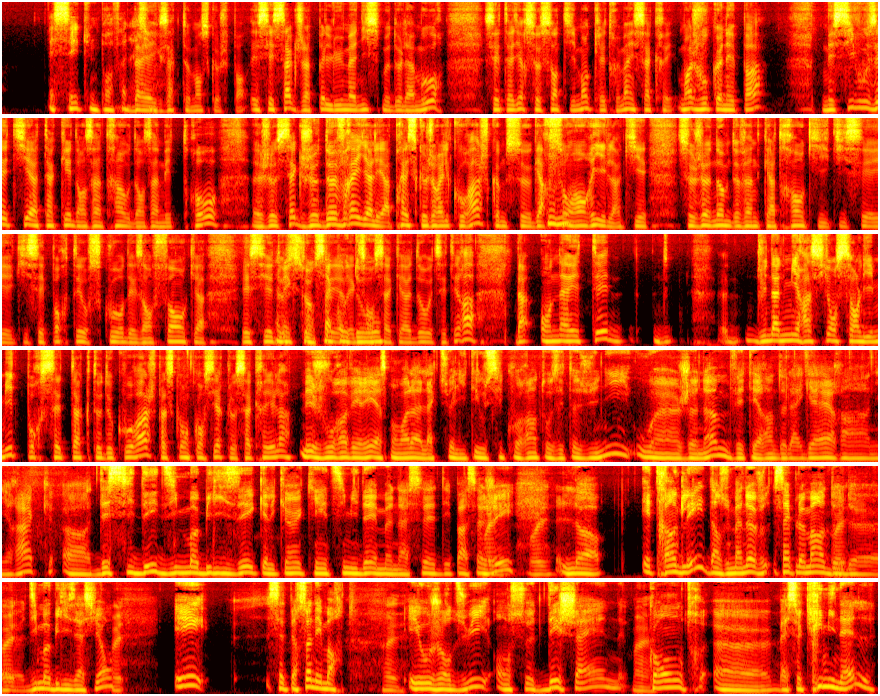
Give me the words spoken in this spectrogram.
Et c'est une profanation. Ben, exactement ce que je pense. Et c'est ça que j'appelle l'humanisme de l'amour, c'est-à-dire ce sentiment que l'être humain est sacré. Moi, je vous connais pas, mais si vous étiez attaqué dans un train ou dans un métro, euh, je sais que je devrais y aller. Après, est-ce que j'aurais le courage, comme ce garçon mhm. Henri, là, qui est ce jeune homme de 24 ans qui, qui s'est, qui s'est porté au secours des enfants, qui a essayé de stopper avec son sac à dos, etc. Ben, on a été d'une admiration sans limite pour cet acte de courage parce qu'on considère que le sacré est là. Mais je vous renverrai à ce moment-là l'actualité aussi courante aux États-Unis où un jeune homme, vétéran de la guerre en Irak, a décidé d'immobiliser quelqu'un qui intimidait et menaçait des passagers, l'a étranglé dans une manœuvre simplement d'immobilisation. Et cette personne est morte. Et aujourd'hui, on se déchaîne contre euh, ben, ce criminel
